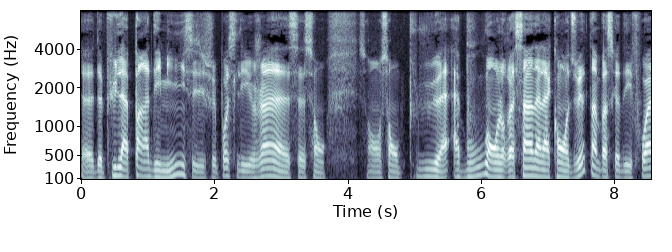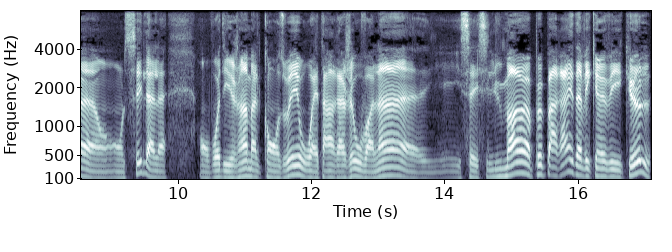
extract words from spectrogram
depuis la pandémie? Je sais pas si les gens se sont sont, sont plus à, bout. On le ressent dans la conduite, hein, parce que des fois, on, le sait, on voit des gens mal conduire ou être enragés au volant. Euh, c'est, l'humeur peut paraître avec un véhicule.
